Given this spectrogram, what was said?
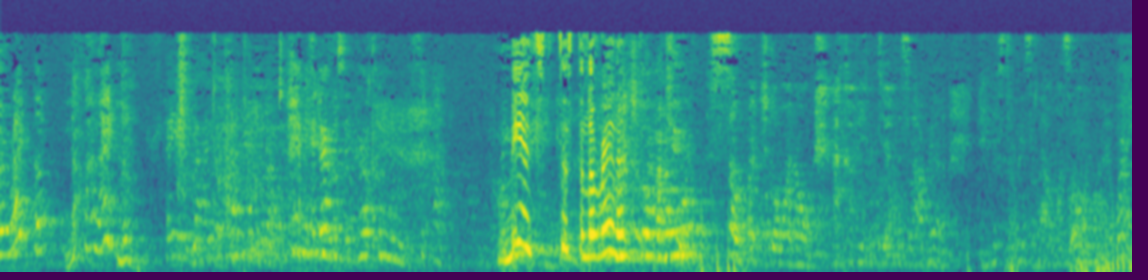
Correct them. No, I like. Well, me and Sister Loretta. So much going on. I come here to tell Miss Loretta and Miss Teresa about what's going on at work.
